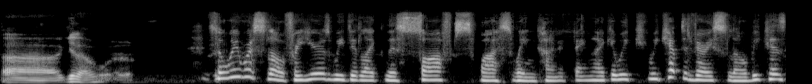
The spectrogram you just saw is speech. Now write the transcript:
Uh, you know, So we were slow for years. We did like this soft swa swing kind of thing. Like we we kept it very slow because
